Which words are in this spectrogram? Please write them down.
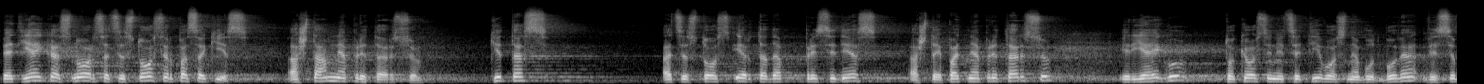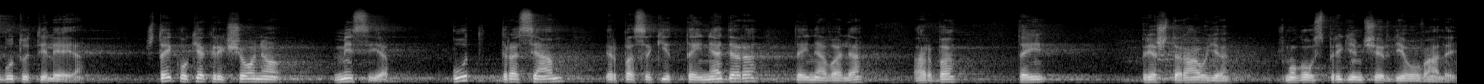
Bet jei kas nors atsistos ir pasakys, aš tam nepritarsiu, kitas atsistos ir tada prisidės, aš taip pat nepritarsiu. Ir jeigu tokios iniciatyvos nebūtų buvę, visi būtų tylėję. Štai kokia krikščionio misija - būt drąsiam ir pasakyti, tai nedėra, tai nevalia arba tai prieštarauja žmogaus prigimčiai ir Dievo valiai.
